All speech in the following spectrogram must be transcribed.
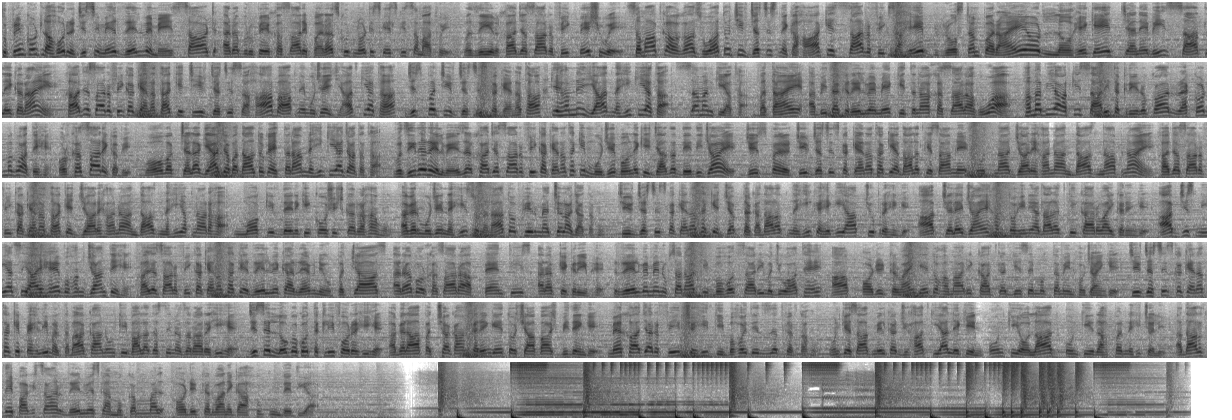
Supreme court Lahore registry میں railway میں ساٹھ ارب روپے خسارے پر از خود نوٹس کیس کی سماعت ہوئی۔ وزیر خواجہ سار رفیق پیش ہوئے۔ سماعت کا آغاز ہوا تو چیف جسٹس نے کہا کہ سار رفیق صاحب روسٹم پر آئیں اور لوہے کے چنے بھی ساتھ لے کر آئیں۔ خواجہ سار رفیق کا کہنا تھا کہ چیف جسٹس صاحب، آپ نے مجھے یاد کیا تھا، جس پر چیف جسٹس کا کہنا تھا کہ ہم نے یاد نہیں کیا تھا، سمن کیا تھا۔ بتائیں ابھی تک ریلوے میں کتنا خسارہ ہوا؟ ہم ابھی آپ کی ساری تقریروں کا ریکارڈ منگواتے ہیں اور خسارے کا بھی۔ وہ وقت چلا گیا جب عدالتوں کا احترام نہیں کیا جاتا تھا۔ وزیر ریلویز خواجہ صارفی کا کہنا تھا کہ مجھے بولنے کی اجازت دے دی جائے، جس پر چیف جسٹس کا کہنا تھا کہ عدالت کے سامنے اتنا جارحانہ انداز نہ اپنائیں۔ خواجہ صارفی کا کہنا تھا کہ جارحانہ انداز نہیں اپنا رہا۔ موقف دینے کی کوشش کر رہا ہوں۔ اگر مجھے نہیں سننا تو پھر میں چلا جاتا ہوں۔ چیف جسٹس کا کہنا تھا کہ جب تک عدالت نہیں کہے گی، آپ چپ رہیں گے۔ آپ چلے جائیں، ہم توہین عدالت کی کاروائی کریں گے۔ آپ جس نیت سے آئے ہیں، وہ ہم جانتے ہیں۔ خواجہ صارفی کا کہنا تھا کہ ریلوے کا ریونیو پچاس ارب اور خسارہ پینتیس ارب کے قریب ہے۔ ریلوے میں نقصانات کی بہت ساری وجوہات ہیں۔ آپ آڈٹ کروائیں گے تو ہماری کارکردگی سے مطمئن ہو جائیں گے۔ چیف جسٹس کا کہنا تھا کہ پہلی مرتبہ قانون کی بالادستی نظر آ رہی ہے، جس سے لوگوں کو تکلیف ہو رہی ہے۔ اگر آپ اچھا کام کریں گے تو شاباش بھی دیں گے۔ میں خواجہ رفیق شہید کی بہت عزت کرتا ہوں۔ ان کے ساتھ مل کر جہاد کیا، لیکن ان کی اولاد ان کی راہ پر نہیں چلی۔ چلی۔ عدالت نے پاکستان ریلویز کا مکمل آڈٹ کروانے کا حکم دے دیا۔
